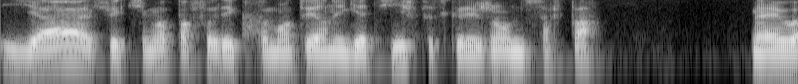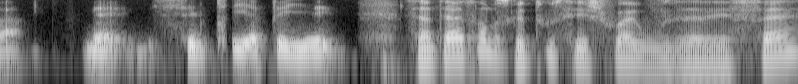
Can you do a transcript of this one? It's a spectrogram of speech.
il y a effectivement parfois des commentaires négatifs parce que les gens ne savent pas. Mais voilà, mais c'est le prix à payer. C'est intéressant parce que tous ces choix que vous avez faits,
